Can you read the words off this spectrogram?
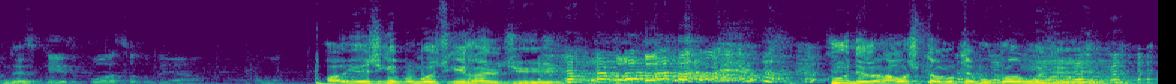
네. SK에서 뽑았어도 그냥 형은 아 SK 뽑으면 SK 가야지. 그거 내가 가고 싶다 롯데 못 가는 거지.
